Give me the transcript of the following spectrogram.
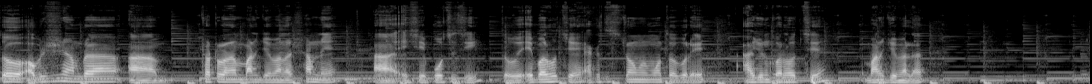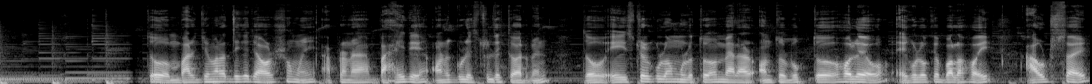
তো অবশেষে আমরা চট্টগ্রাম বাণিজ্য মেলার সামনে এসে পৌঁছেছি। তো এবার হচ্ছে একত্রিশতমের মতো করে আয়োজন করা হচ্ছে। বাণিজ্য মেলা। তো বাণিজ্য মেলার দিকে যাওয়ার সময় আপনারা বাইরে অনেকগুলো স্টল দেখতে পারবেন। তো এই স্টলগুলো মূলত মেলার অন্তর্ভুক্ত হলেও এগুলোকে বলা হয় আউটসাইড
